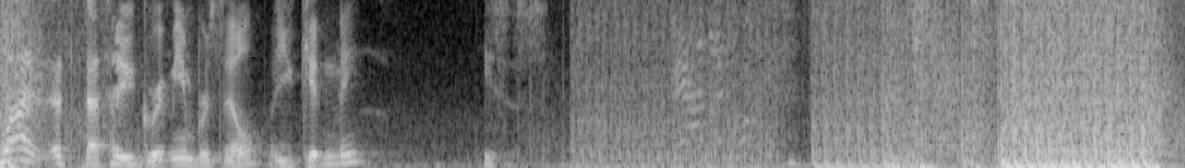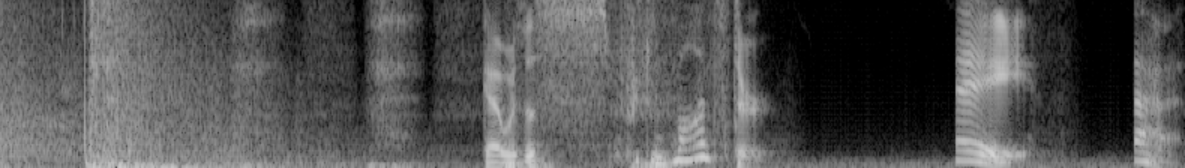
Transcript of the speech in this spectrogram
What? That's, that's how you greet me in Brazil? Are you kidding me? Jesus. Guy was a freaking monster. Hey, that.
